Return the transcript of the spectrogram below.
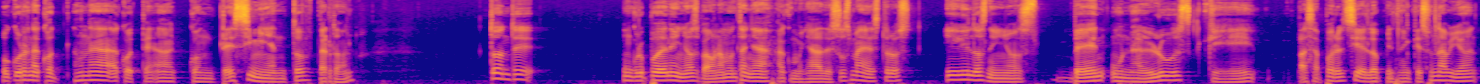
Ocurre un acontecimiento, perdón, donde un grupo de niños va a una montaña acompañada de sus maestros y los niños ven una luz que pasa por el cielo, piensan que es un avión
